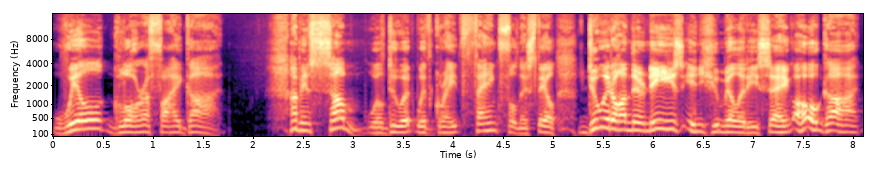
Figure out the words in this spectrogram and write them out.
will glorify God. I mean, some will do it with great thankfulness. They'll do it on their knees in humility, saying, Oh God,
